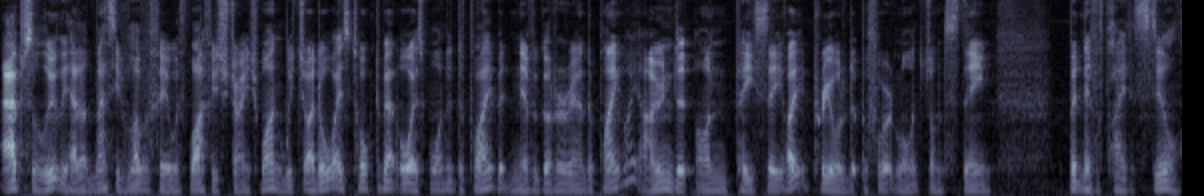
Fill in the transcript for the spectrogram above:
absolutely had a massive love affair with Life is Strange 1, which I'd always talked about, always wanted to play, but never got around to playing. I owned it on PC. I pre ordered it before it launched on Steam, but never played it still.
